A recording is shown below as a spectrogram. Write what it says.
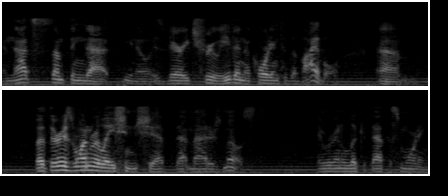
And that's something that, you know, is very true, even according to the Bible. Um, but there is one relationship that matters most. And we're going to look at that this morning.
